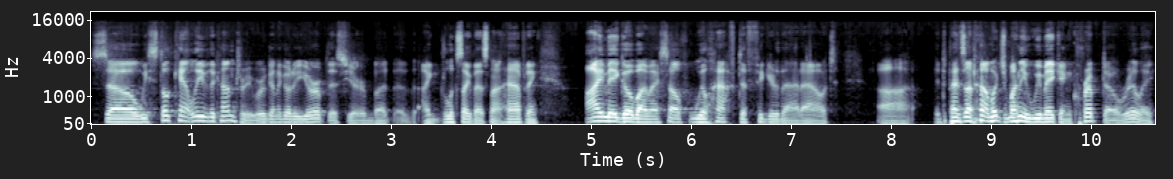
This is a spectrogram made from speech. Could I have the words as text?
So we still can't leave the country. We're going to go to Europe this year, but it looks like that's not happening. I may go by myself. We'll have to figure that out. Uh, it depends on how much money we make in crypto, really.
